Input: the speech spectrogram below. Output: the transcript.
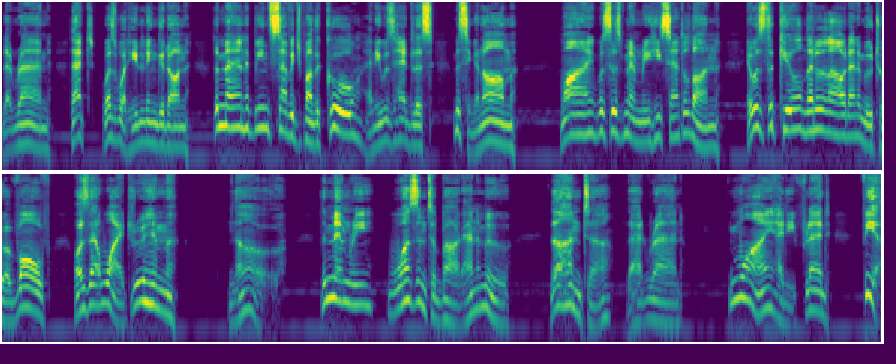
that ran. That was what he lingered on. The man had been savaged by the ghoul, and he was headless, missing an arm. Why was this memory he settled on? It was the kill that allowed Animu to evolve. Was that why it drew him? No. The memory wasn't about Animu, the hunter that ran. Why had he fled? Fear.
